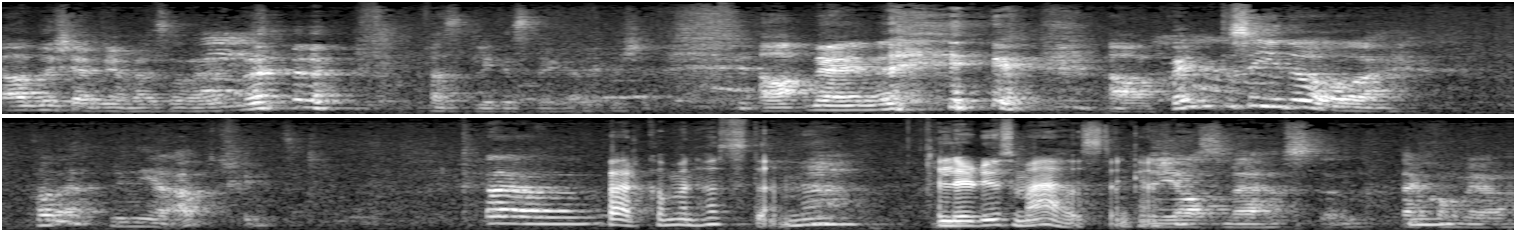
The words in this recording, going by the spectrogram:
Ja, då känner jag mig som henne. Fast lite snyggare kanske. Ja, men... Ja, skämt åsido. Kolla, min nya outfit. Ta-da! Välkommen hösten. Eller är det du som är hösten Det är kanske? jag som är hösten. Där kommer jag.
